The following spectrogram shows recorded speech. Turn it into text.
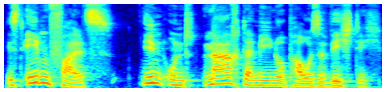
ist ebenfalls in und nach der Menopause wichtig.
